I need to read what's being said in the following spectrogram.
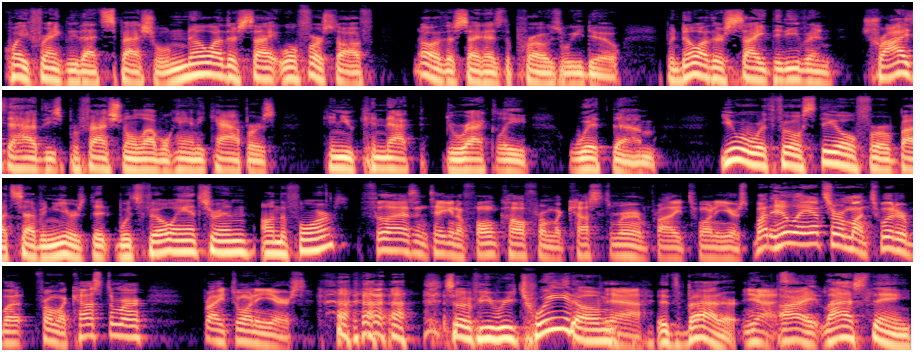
quite frankly, that's special. No other site, well, first off, no other site has the pros we do, but no other site that even tries to have these professional level handicappers can you connect directly with them. You were with Phil Steele for about seven years. Did, was Phil answering on the forums? Phil hasn't taken a phone call from a customer in probably 20 years, but he'll answer them on Twitter. But from a customer, probably 20 years. so if you retweet them, yeah. it's better. Yes. All right. Last thing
